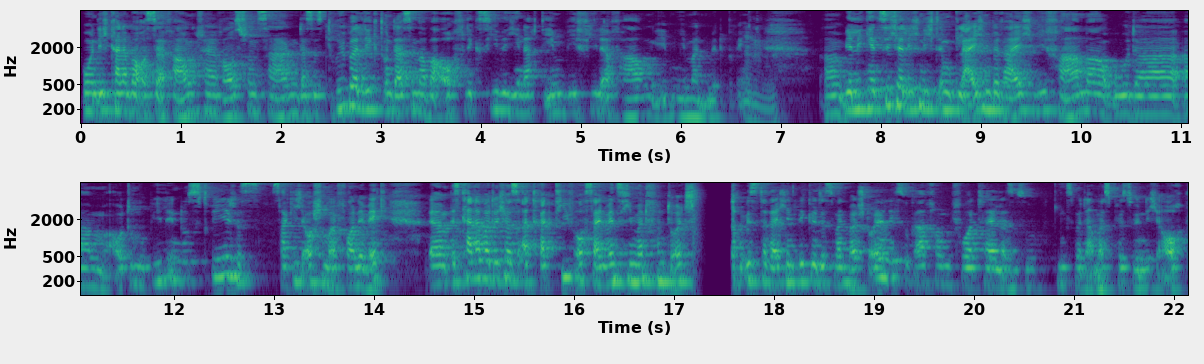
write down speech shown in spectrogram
Und ich kann aber aus der Erfahrung heraus schon sagen, dass es drüber liegt und da sind wir aber auch flexibel, je nachdem, wie viel Erfahrung eben jemand mitbringt. Mhm. Äh, wir liegen jetzt sicherlich nicht im gleichen Bereich wie Pharma oder ähm, Automobilindustrie, das sage ich auch schon mal vorneweg. Ähm, es kann aber durchaus attraktiv auch sein, wenn sich jemand von Deutschland nach Österreich entwickelt, ist manchmal steuerlich sogar von Vorteil. Also so ging es mir damals persönlich auch.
